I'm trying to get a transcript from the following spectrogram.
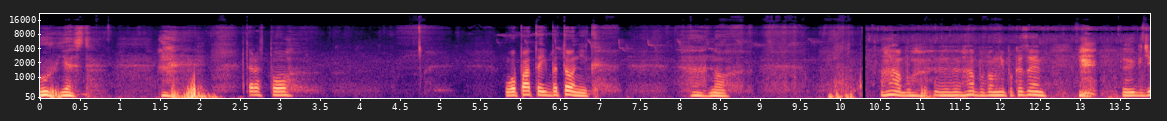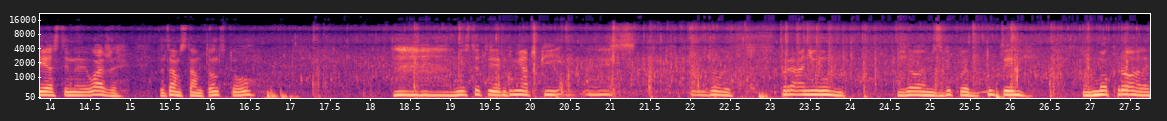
Uh, jest. Teraz po łopatę i betonik. No. Aha, bo, e, aha, bo wam nie pokazałem, gdzie ja z tym e, łażę. To tam stamtąd, tu. E, Niestety gumiaczki były w praniu. Wziąłem zwykłe buty. Mam mokro, ale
